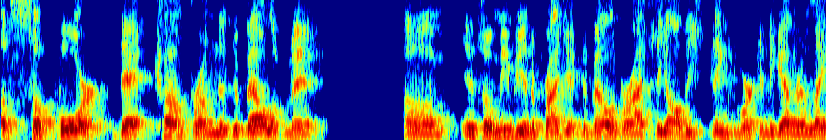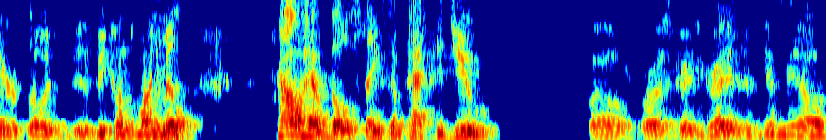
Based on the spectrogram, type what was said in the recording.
of support that come from the development. Um, and so me being the project developer, I see all these things working together in layers, so it, it becomes monumental. How have those things impacted you? Well, first, Grit and Grace has given me a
